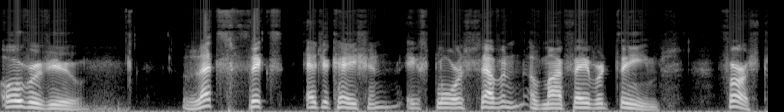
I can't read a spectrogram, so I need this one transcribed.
Overview Let's Fix Education explores seven of my favorite themes. First,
